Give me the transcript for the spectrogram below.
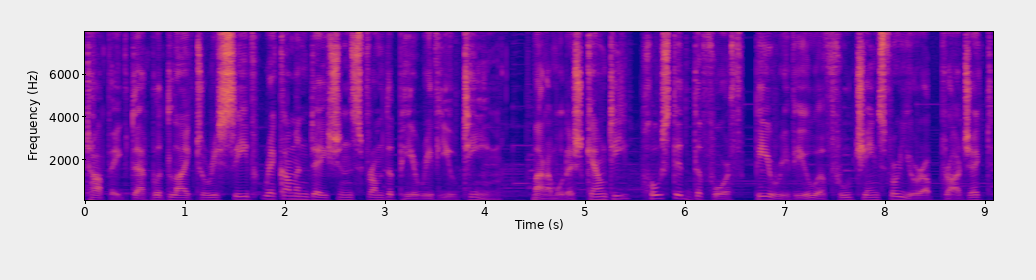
topic that would like to receive recommendations from the peer review team. Maramuresh County hosted the fourth peer review of Food Chains for Europe project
